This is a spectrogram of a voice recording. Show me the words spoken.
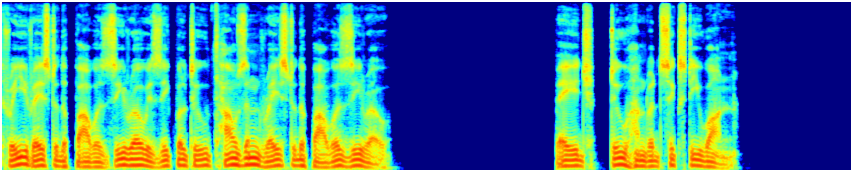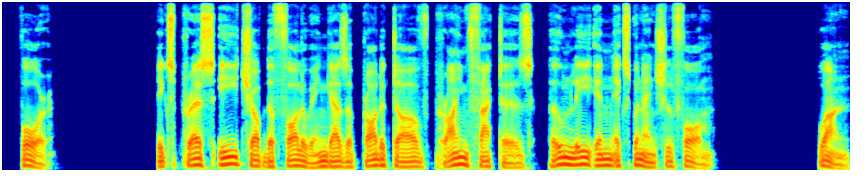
3 raised to the power 0 is equal to 1000 raised to the power 0. Page 261. 4. Express each of the following as a product of prime factors only in exponential form. 1.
